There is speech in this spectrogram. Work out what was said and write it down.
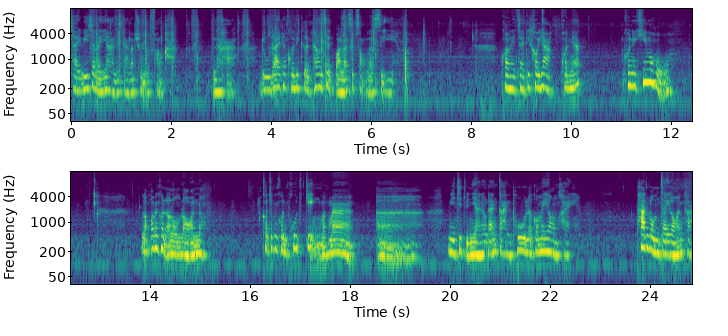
ใช้วิจารณญาณในการรับชมรับฟังค่ะนะคะ ดูได้ทั้งคนที่เกิดทั้ง7วันและ12ราศีความในใจที่เขาอยากคนเนี้ย คนนี้ขี้โมโหเราก็เป็นคนอารมณ์ร้อนเนาะเขาจะเป็นคนพูดเก่งมากๆมีจิตวิญญาณทางด้านการพูดแล้วก็ไม่ยอมใคร ธาตุลมใจร้อนค่ะ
